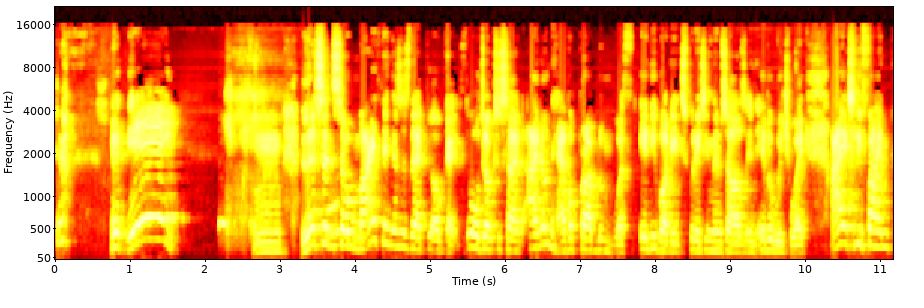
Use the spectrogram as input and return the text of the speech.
hey! Mm, listen, so my thing is, is that okay? All jokes aside, I don't have a problem with anybody expressing themselves in every which way. I actually find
